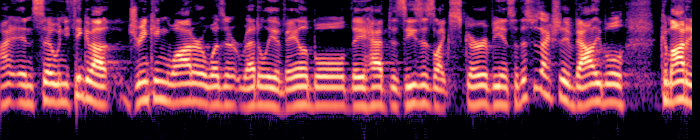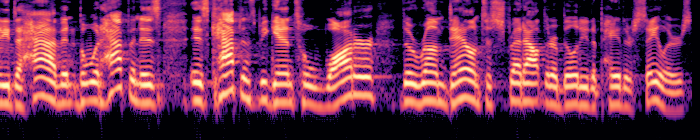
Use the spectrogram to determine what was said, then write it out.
Right? And so when you think about drinking water wasn't readily available, they have diseases like scurvy. And so this was actually a valuable commodity to have. And, but what happened is, is captains began to water the rum down to spread out their ability to pay their sailors.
